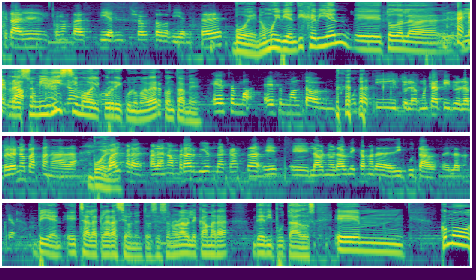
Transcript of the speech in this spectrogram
¿Qué tal? ¿Cómo estás? Bien, yo todo bien. ¿Ustedes? Bueno, muy bien. Dije bien eh, toda la, la- No, resumidísimo el currículum. A ver, contame. Es un, es un montón, mucho título, mucho título, pero no pasa nada. Bueno. Igual para, para nombrar bien la casa es eh, la Honorable Cámara de Diputados de la Nación. Bien, hecha la aclaración, entonces, Honorable Cámara de Diputados. Em, ¿cómo,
